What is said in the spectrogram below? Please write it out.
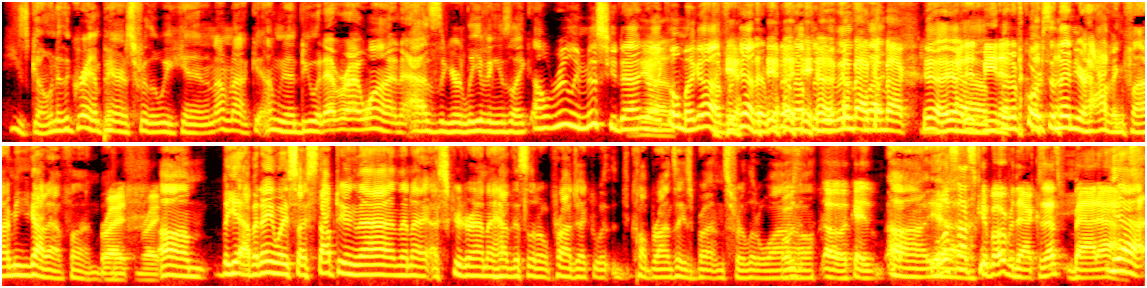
he's going to the grandparents for the weekend, and I'm not. I'm going to do whatever I want. And as you're leaving, he's like, I'll really miss you, Dad. You're like, oh my god, forget it. We Yeah, don't have to yeah. do this. Come back, Like, come back. Yeah, yeah. I didn't mean but it. of course, and then you're having fun. I mean, you got to have fun. But, Right, right. Um, but yeah, but anyway, so I stopped doing that, and then I, I screwed around. I had this little project with called Bronze Age Buttons for a little while. Oh, okay. Uh, yeah. Well, let's not skip over that because that's badass. Yeah,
